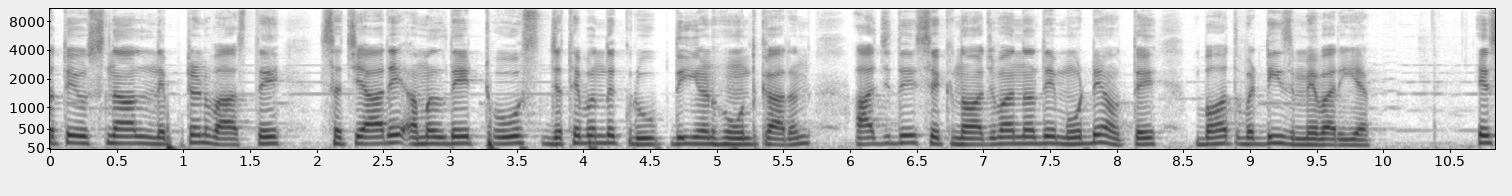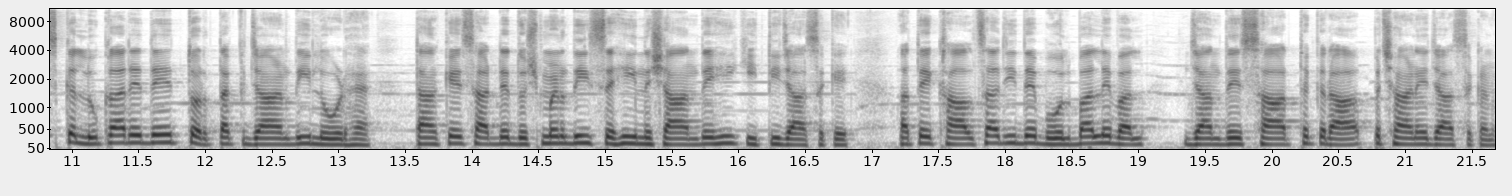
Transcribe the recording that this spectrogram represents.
ਅਤੇ ਉਸ ਨਾਲ ਨਿਪਟਣ ਵਾਸਤੇ ਸਚਿਆਰੇ ਅਮਲ ਦੇ ਠੋਸ ਜਥੇਬੰਦਕ ਰੂਪ ਦੀ ਅਣਹੋਂਦ ਕਾਰਨ ਅੱਜ ਦੇ ਸਿੱਖ ਨੌਜਵਾਨਾਂ ਦੇ ਮੋਢਿਆਂ ਉੱਤੇ ਬਹੁਤ ਵੱਡੀ ਜ਼ਿੰਮੇਵਾਰੀ ਹੈ। ਇਸ ਕਲੂਕਾਰੇ ਦੇ ਧੁਰ ਤੱਕ ਜਾਣ ਦੀ ਲੋੜ ਹੈ ਤਾਂ ਕਿ ਸਾਡੇ ਦੁਸ਼ਮਣ ਦੀ ਸਹੀ ਨਿਸ਼ਾਨਦੇਹੀ ਕੀਤੀ ਜਾ ਸਕੇ ਅਤੇ ਖਾਲਸਾ ਜੀ ਦੇ ਬੋਲਬਾਲੇ ਵੱਲ ਜਾਂਦੇ ਸਾਰਥਕ ਰਾਹ ਪਛਾਣੇ ਜਾ ਸਕਣ।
